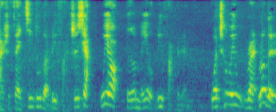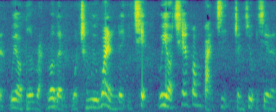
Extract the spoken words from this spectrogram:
而是在基督的律法之下，为要得没有律法的人，我成为软弱的人；为要得软弱的人，我成为万人的一切；为要千方百计拯救一些人。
